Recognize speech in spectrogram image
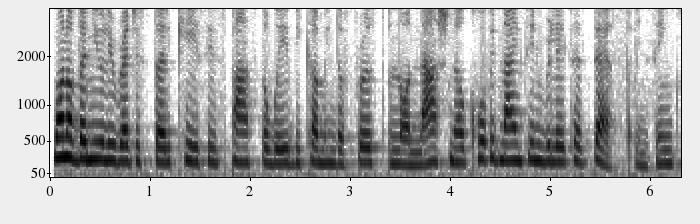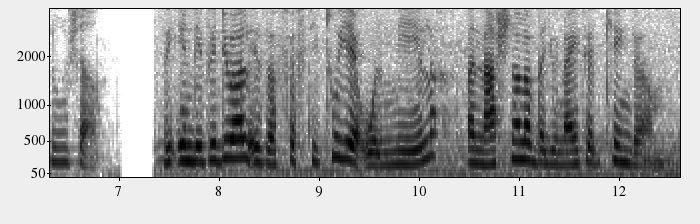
One of the newly registered cases passed away, becoming the first non-national COVID-19 related death in St. Lucia. The individual is a 52-year-old male, a national of the United Kingdom.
